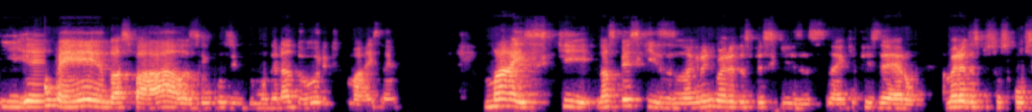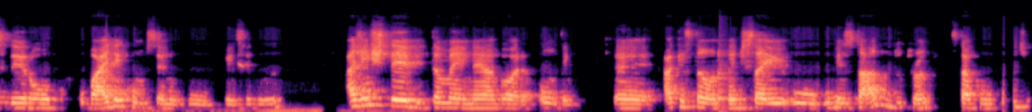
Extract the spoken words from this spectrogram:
e rompendo as falas, inclusive do moderador e tudo mais, né? Mas que nas pesquisas, na grande maioria das pesquisas né, que fizeram, a maioria das pessoas considerou o Biden como sendo o vencedor. A gente teve também, né, agora, ontem, é, a questão né, de sair o, o, resultado do Trump, está com o Covid,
